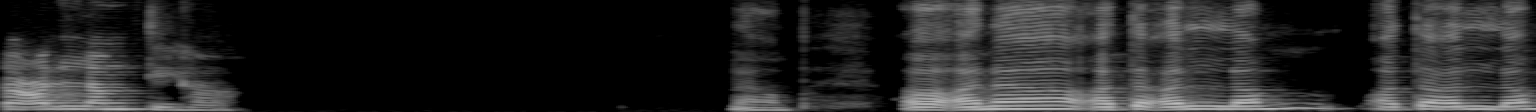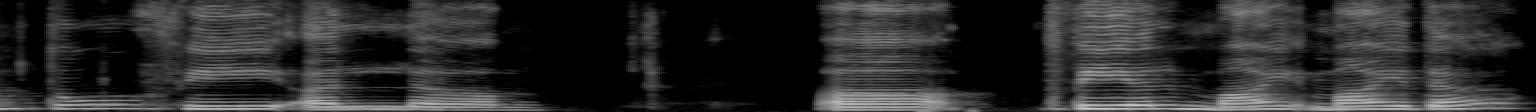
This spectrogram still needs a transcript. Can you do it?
تعلمتها نعم آه، أنا أتعلم أتعلمت في ال آه، في المائدة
